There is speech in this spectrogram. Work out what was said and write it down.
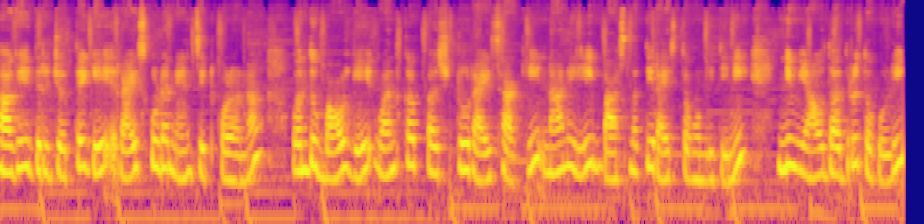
ಹಾಗೆ ಇದ್ರ ಜೊತೆಗೆ ರೈಸ್ ಕೂಡ ನೆನೆಸಿಟ್ಕೊಳ್ಳೋಣ. ಒಂದು ಬೌಲ್ಗೆ ಒಂದು ಕಪ್ ಅಷ್ಟು ರೈಸ್ ಹಾಕಿ ನಾನಿಲ್ಲಿ ಬಾಸ್ಮತಿ ರೈಸ್ ತೊಗೊಂಡಿದ್ದೀನಿ. ನೀವು ಯಾವುದಾದ್ರೂ ತೊಗೊಳ್ಳಿ.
